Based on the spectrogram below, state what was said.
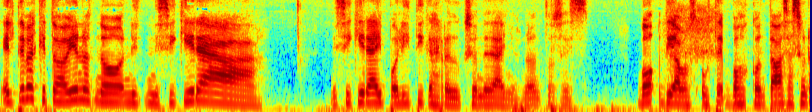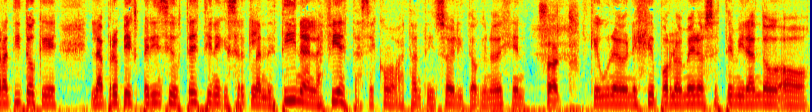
El tema es que todavía no, no ni, ni, siquiera ni siquiera hay políticas de reducción de daños, ¿no? Entonces, vos, digamos, usted, vos contabas hace un ratito que la propia experiencia de ustedes tiene que ser clandestina en las fiestas, es como bastante insólito que no dejen Exacto. que una ONG por lo menos esté mirando oh,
